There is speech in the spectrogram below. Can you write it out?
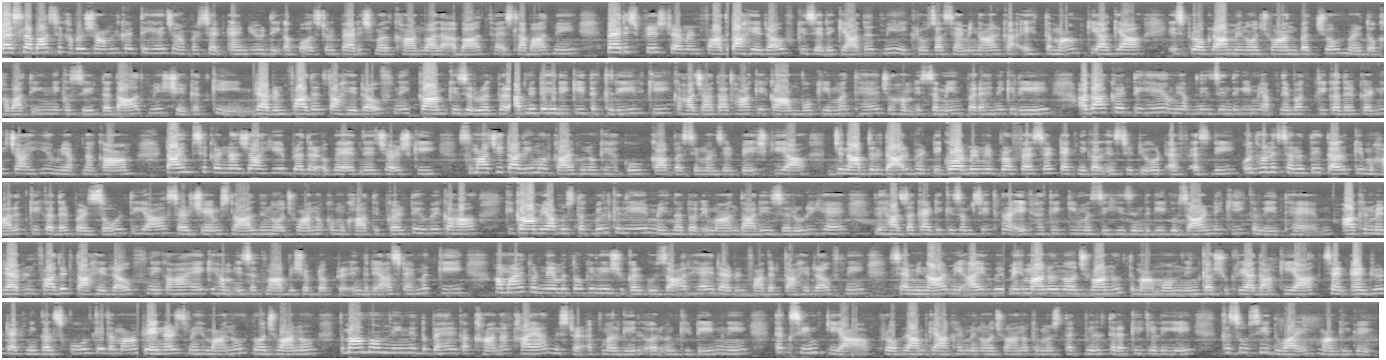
फैसलाबाद से खबर शामिल करते हैं, जहाँ पर saint Andrew the apostle parish Malkhan Wala आबाद फैसलाबाद में parish priest reverend father Tahir Rauf की जेर क्यादत में एक रोज़ा सेमिनार का अहतमाम किया गया। इस प्रोग्राम में नौजवान बच्चों, मर्दों खातन ने कसीर तादाद में शिरकत की। रेवरेंड फादर ताहिर राउफ ने काम की ज़रूरत पर अपनी तहरीकी तकरीर की। कहा जाता था कि काम वो कीमत है जो हम इस ज़मीन पर रहने के लिए अदा करते हैं। हमें अपनी ज़िंदगी में अपने वक्त की कदर करनी चाहिए। हमें अपना काम टाइम से करना करना चाहिए। ब्रदर उबैद ने चर्च की समाजी तालीम और कारकुनों के हकूक का बस मंजिल पेश किया। जनाब दिलदार भट्टी, गवर्नमेंट में professor, technical institute F S D उन्होंने सनती तलब की महारत की कदर पर ज़ोर दिया। सर जेम्स लाल ने नौजवानों को मुखातिब करते हुए कहा कि कामयाब मुस्तबिल के लिए मेहनत और ईमानदारी ज़रूरी है। लिहाजा कैटेकिज्म सीखना एक हकीकी मसीही ज़िंदगी गुजारने की कलीद है। आखिर में रेवरेंड फादर ताहिर रऊफ ने कहा है कि हम इज़्ज़त माँ बिशप डॉक्टर इंदरियाज अहमद की हमायत और नेमतों के लिए शुक्रगुजार है। रेवरेंड फादर ताहिर रऊफ ने सेमिनार में आए हुए मेहमानों, नौजवानों, तमाम मोमिन का शुक्रिया अदा किया। सेंट एंड्रयू टेक्निकल स्कूल के तमाम ट्रेनर्स मेहमानों, नौजवानों, तमाम मोमिन ने दोपहर का खाना खाया। मिस्टर अकमल गिल और उनकी टीम ने तकसीम किया। प्रोग्राम के आखिर में नौजवानों के मुस्तबिल तरक्की के लिए खसूसी दुआएँ मांगी गई।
